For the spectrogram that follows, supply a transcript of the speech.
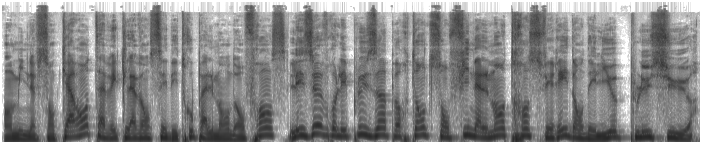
En 1940, avec l'avancée des troupes allemandes en France, les œuvres les plus importantes sont finalement transférées dans des lieux plus sûrs.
